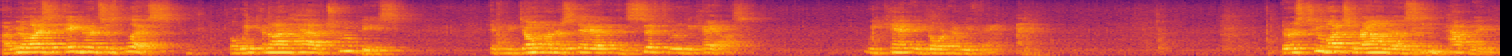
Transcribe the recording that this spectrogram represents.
I realize that ignorance is bliss, but we cannot have true peace if we don't understand and sift through the chaos. We can't ignore everything. There is too much around us happening.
